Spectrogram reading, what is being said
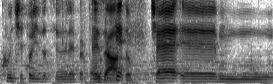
concettualizzazione dell'hyperpop. Esatto. C'è. ehm,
